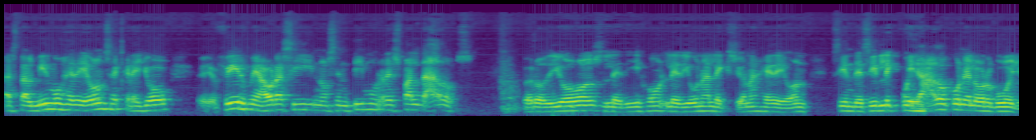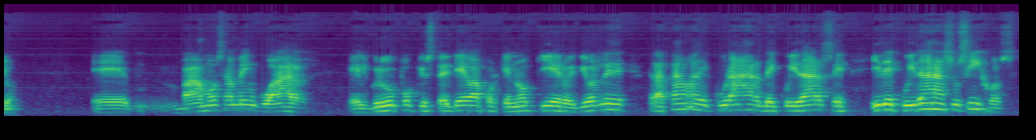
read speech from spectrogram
hasta el mismo Gedeón se creyó eh, firme, ahora sí nos sentimos respaldados. Pero Dios le dijo, le dio una lección a Gedeón sin decirle cuidado con el orgullo. Eh, vamos a menguar el grupo que usted lleva porque no quiero. Y Dios le trataba de curar, de cuidarse y de cuidar a sus hijos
